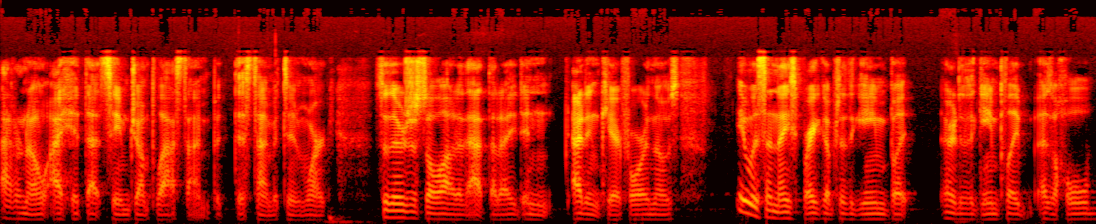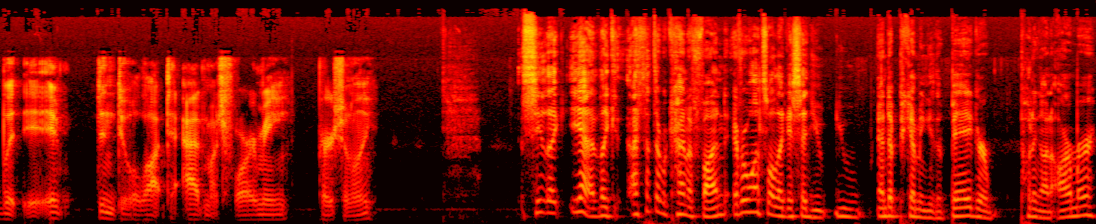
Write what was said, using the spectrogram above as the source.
I don't know, I hit that same jump last time, but this time it didn't work. So there was just a lot of that that I didn't I didn't care for in those. It was a nice breakup to the game, but or to the gameplay as a whole, but it, it didn't do a lot to add much for me personally. See, like, yeah, like I thought they were kind of fun. Every once in a while, like I said, you you end up becoming either big or putting on armor.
